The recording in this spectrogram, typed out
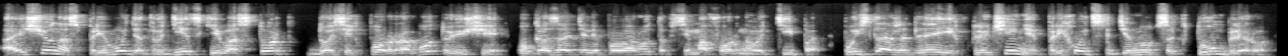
А еще нас приводят в детский восторг до сих пор работающие указатели поворотов семафорного типа. Пусть даже для их включения приходится тянуться к тумблеру,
